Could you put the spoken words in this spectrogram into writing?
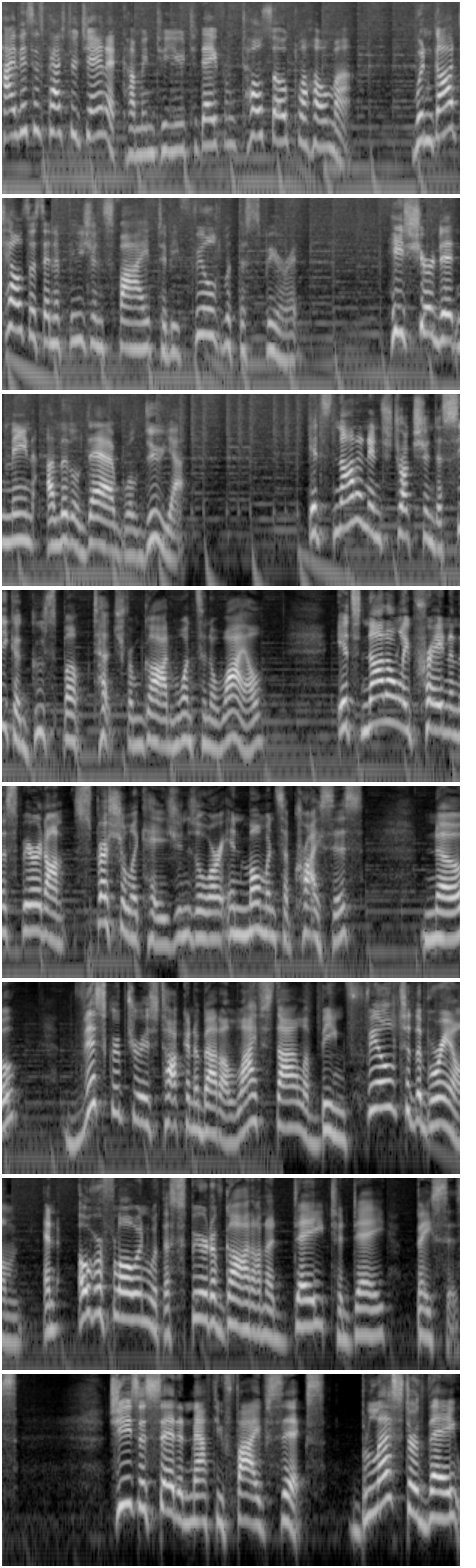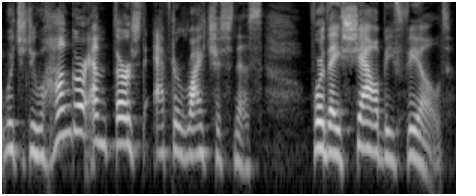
Hi, this is Pastor Janet coming to you today from Tulsa, Oklahoma. When God tells us in Ephesians 5 to be filled with the Spirit, He sure didn't mean a little dab will do ya. It's not an instruction to seek a goosebump touch from God once in a while. It's not only praying in the Spirit on special occasions or in moments of crisis. No, this scripture is talking about a lifestyle of being filled to the brim and overflowing with the Spirit of God on a day to day basis. Jesus said in Matthew 5 6, Blessed are they which do hunger and thirst after righteousness, for they shall be filled.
